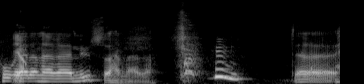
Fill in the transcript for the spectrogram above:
Hvor Ja. er den her musa hen? Der,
